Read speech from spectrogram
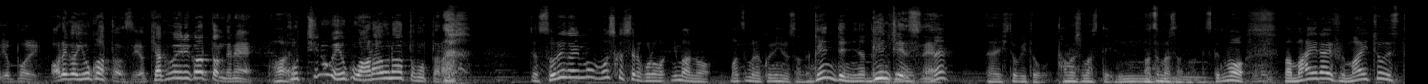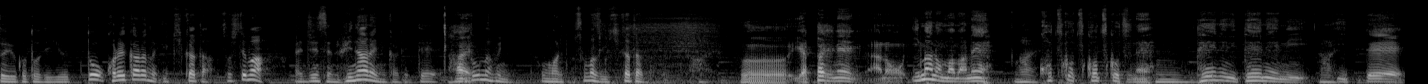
やっぱりあれが良かったですよ。客が入れ替わったんでね、はい。こっちの方がよく笑うなと思ったら。じゃあそれが今もしかしたらこの今の松村邦洋さんの原点になってるかもしれないですね。原点えー人々を楽しませている松村さんなんですけども、まあ、マイライフマイチョイスということで言うとこれからの生き方そしてまあ人生のフィナーレにかけて、はい。どんなふうに思われてます？かまず生き方やっぱりねあの今のままね、はい。コツコツコツコツね、うん。丁寧に丁寧にはい。いって、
